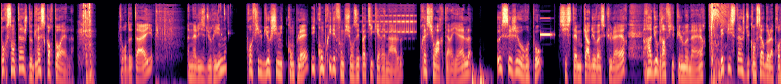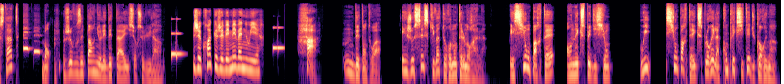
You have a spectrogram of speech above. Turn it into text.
Pourcentage de graisse corporelle. Tour de taille. Analyse d'urine. Profil biochimique complet, y compris des fonctions hépatiques et rénales. Pression artérielle. ECG au repos. Système cardiovasculaire. Radiographie pulmonaire. Dépistage du cancer de la prostate. Bon, je vous épargne les détails sur celui-là. Je crois que je vais m'évanouir. Ha Détends-toi. Et je sais ce qui va te remonter le moral. Et si on partait en expédition? Oui, si on partait explorer la complexité du corps humain.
